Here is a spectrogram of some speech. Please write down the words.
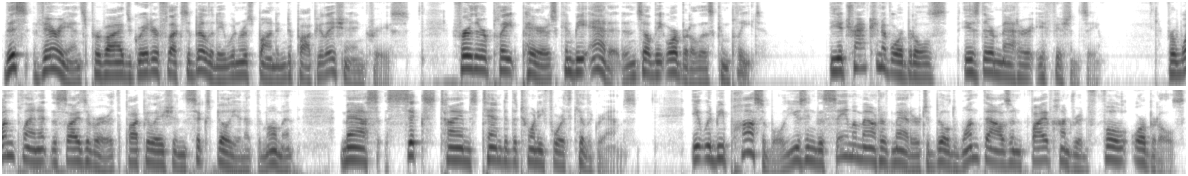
This variance provides greater flexibility when responding to population increase. Further plate pairs can be added until the orbital is complete. The attraction of orbitals is their matter efficiency. For one planet the size of Earth, population 6 billion at the moment, mass 6 times 10 to the 24th kilograms. It would be possible, using the same amount of matter, to build 1,500 full orbitals,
